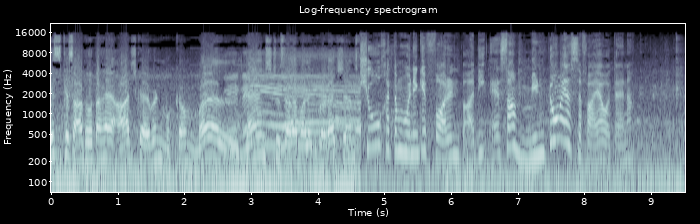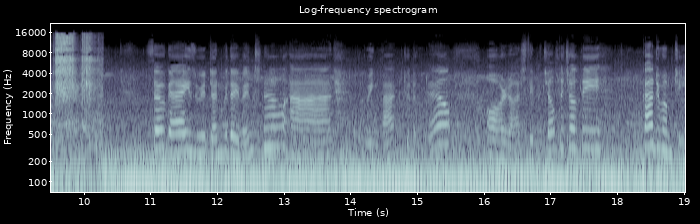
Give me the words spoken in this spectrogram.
इसके साथ होता है आज का इवेंट मुकम्मल। थैंक्स टू सलाम मलिक प्रोडक्शन शो खत्म होने के फ़ौरन बाद ही ऐसा मिनटों में सफाया होता है ना। So guys, we're done with the event now and going back to the hotel और रास्ते में चलते चलते कार्डमम टी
